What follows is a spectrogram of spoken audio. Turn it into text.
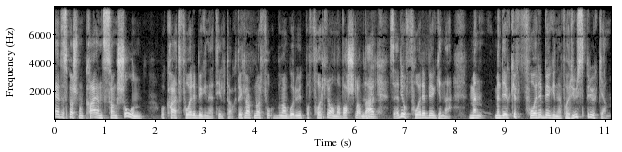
er det spørsmål hva er en sanksjon og hva er et forebyggende tiltak. Det er klart Når man går ut på forhånd og varsler om det her, mm. så er det jo forebyggende. Men, men det er jo ikke forebyggende for rusbruken.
